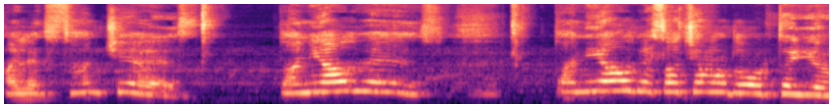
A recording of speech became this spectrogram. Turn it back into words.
Alex Sanchez. Dani Alves. Dani Alves açamadı ortayı.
